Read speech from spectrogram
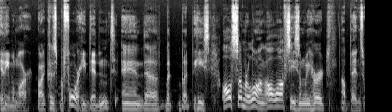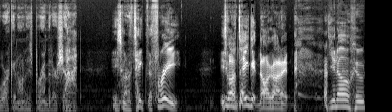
anymore? Because before he didn't, and uh, but but he's all summer long, all off season. We heard, oh Ben's working on his perimeter shot. He's going to take the three. He's going to take it. Doggone it. you know who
